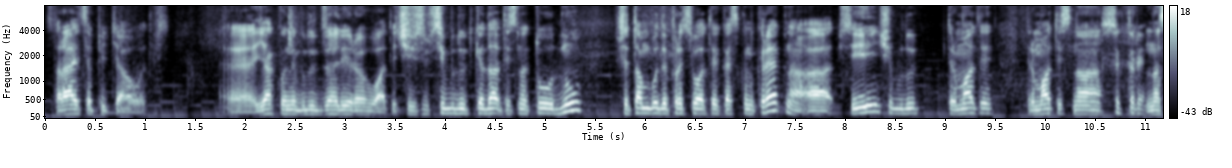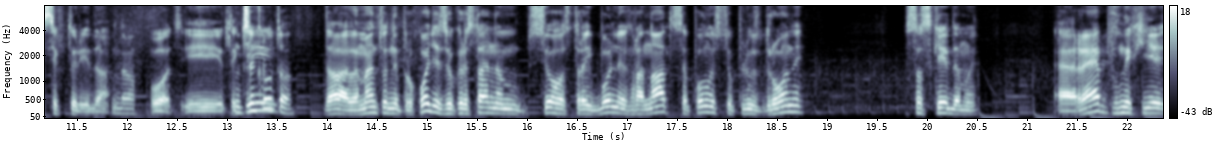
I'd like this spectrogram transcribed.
старається підтягуватись. Е, як вони будуть взагалі реагувати? Чи всі будуть кидатись на ту одну, чи там буде працювати якась конкретна, а всі інші будуть тримати, триматись на, Секторі. на секторі. Да. Да. От, і такі, Ну, це круто. Да, елемент вони проходять з використанням всього страйкбольних гранат, це повністю плюс дрони зі скидами. Е, Реп в них є.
